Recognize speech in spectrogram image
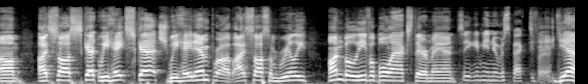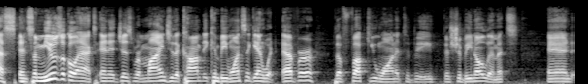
Um, I saw sketch. We hate sketch. We hate improv. I saw some really unbelievable acts there, man. So you give me a new respect for. Yes, and some musical acts, and it just reminds you that comedy can be once again whatever the fuck you want it to be. There should be no limits. And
